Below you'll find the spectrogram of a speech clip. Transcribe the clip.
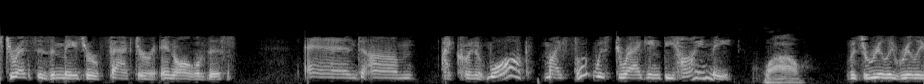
Stress is a major factor in all of this and um, I couldn't walk. My foot was dragging behind me. Wow. It was really, really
